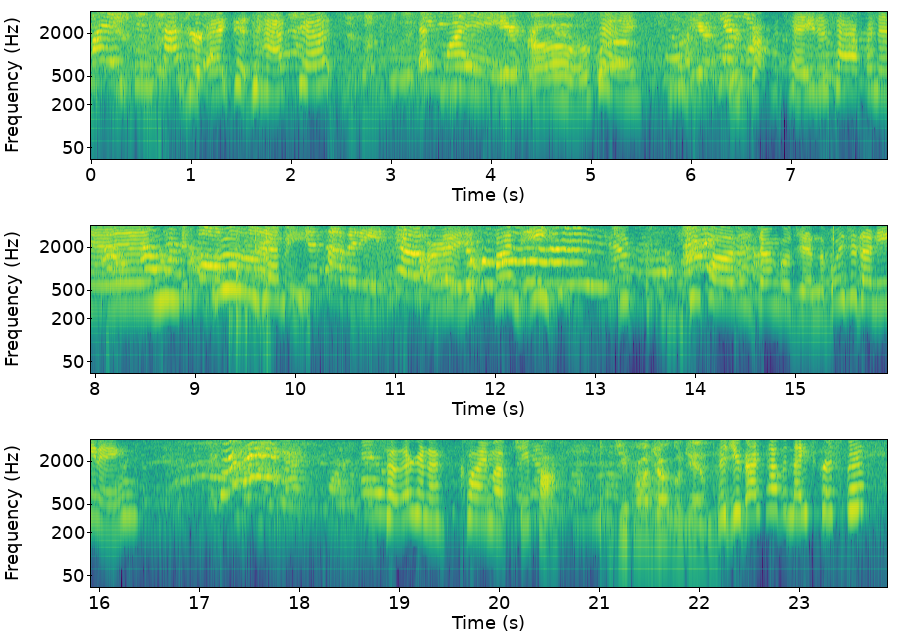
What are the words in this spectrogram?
egg Delicious. not yet. My egg didn't hatch Your yet. egg didn't hatch yet? Here's under the lid. That's my egg. Oh, okay. We've got potatoes happening. Ooh, yummy. All right, it's time to eat. Cheepaw of the Jungle Gym. The boys are done eating, so they're gonna climb up Cheepaw. Jeepaw Jungle Gym. Did you guys have a nice Christmas?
